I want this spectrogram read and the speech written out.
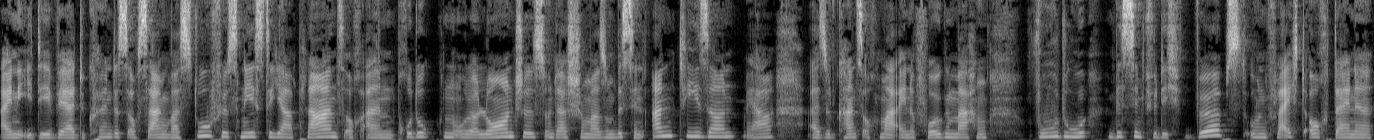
eine Idee wäre, du könntest auch sagen, was du fürs nächste Jahr planst, auch an Produkten oder Launches und das schon mal so ein bisschen anteasern, ja. Also du kannst auch mal eine Folge machen, wo du ein bisschen für dich wirbst und vielleicht auch deine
